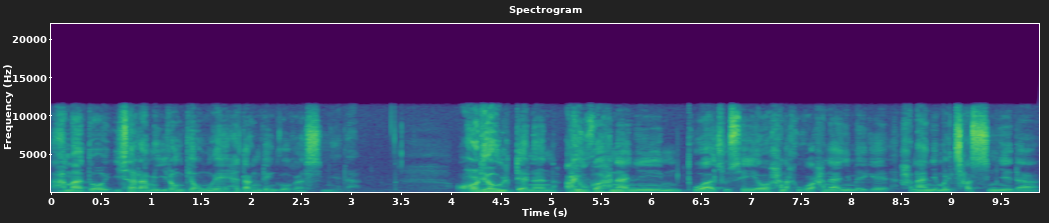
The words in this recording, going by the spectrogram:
아마도 이 사람은 이런 경우에 해당된 것 같습니다. 어려울 때는 아이고 하나님 도와주세요 하고 하나님에게 하나님을 찾습니다.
